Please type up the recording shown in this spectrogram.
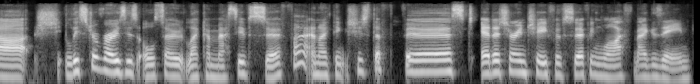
Uh, she, Lystra Rose is also like a massive surfer, and I think she's the first editor in chief of Surfing Life magazine.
